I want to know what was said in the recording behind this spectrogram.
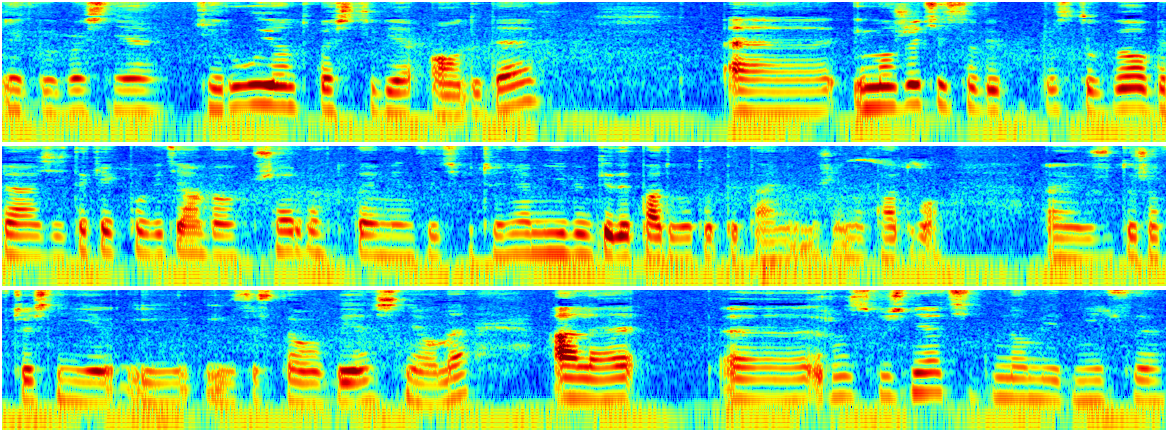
jakby właśnie kierując właściwie oddech. E, I możecie sobie po prostu wyobrazić, tak jak powiedziałam Wam w przerwach tutaj między ćwiczeniami, nie wiem kiedy padło to pytanie, może ono padło e, już dużo wcześniej i, i zostało wyjaśnione, ale e, rozluźniać dno miednicy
